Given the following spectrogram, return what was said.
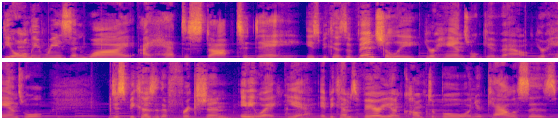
The only reason why I had to stop today is because eventually your hands will give out. Your hands will, just because of the friction. Anyway, yeah, it becomes very uncomfortable on your calluses.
